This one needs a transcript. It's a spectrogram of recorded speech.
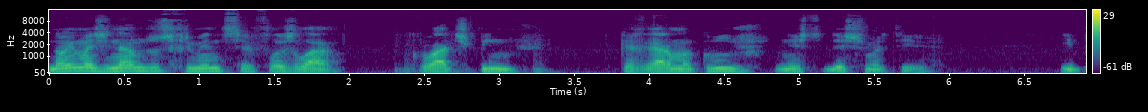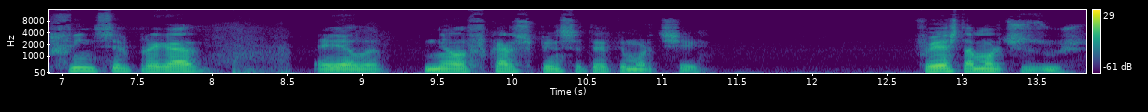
Não imaginamos o sofrimento de ser flagelado, croado de espinhos, carregar uma cruz neste destes martírios, e por fim de ser pregado a ela e nela ficar suspenso até que a morte chegue. Foi esta a morte de Jesus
